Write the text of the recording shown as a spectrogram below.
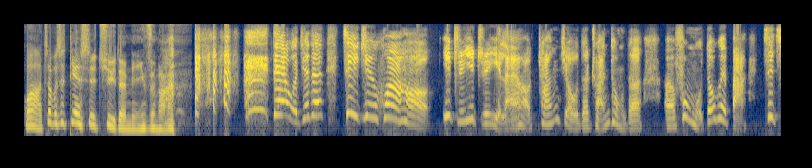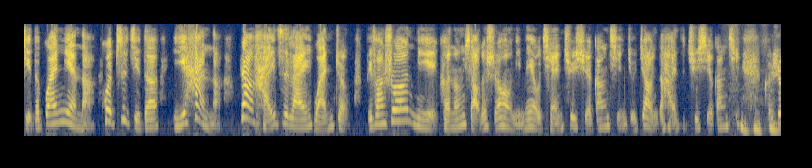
哇，这不是电视剧的名字吗？对啊，我觉得这句话哈。一直一直以来，哈，长久的传统的呃，父母都会把自己的观念呐，或自己的遗憾呐，让孩子来完整。比方说，你可能小的时候你没有钱去学钢琴，就叫你的孩子去学钢琴，可是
